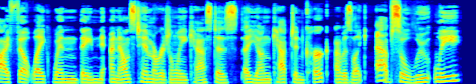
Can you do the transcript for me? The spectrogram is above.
I felt like when they n- announced him originally cast as a young Captain Kirk, I was like, absolutely.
